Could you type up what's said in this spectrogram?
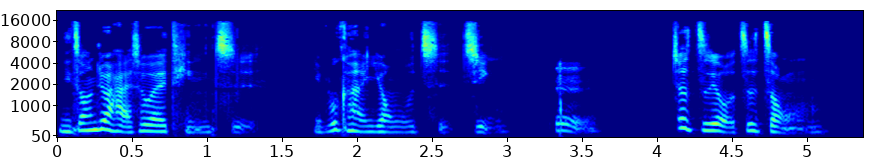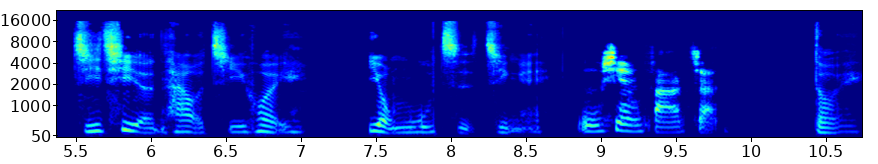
你终究还是会停止，你不可能永无止境。嗯，就只有这种机器人才有机会永无止境、欸。无限发展。对，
